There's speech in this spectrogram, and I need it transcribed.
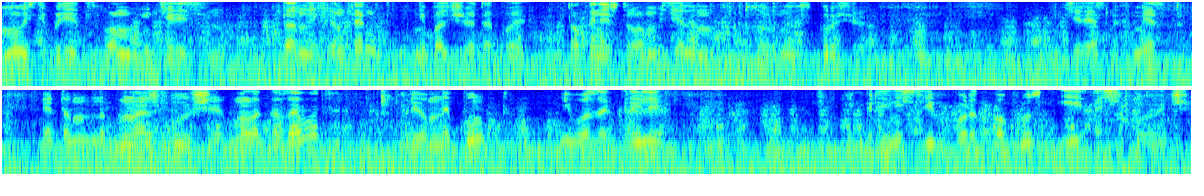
Ну, если будет вам интересен данный контент, небольшой такой, то, конечно, вам сделаем обзорную экскурсию интересных мест. Это наш бывший молокозавод, приемный пункт. Его закрыли перенесли в город Бобруск и Осипович.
